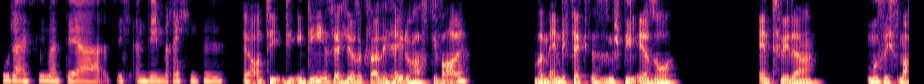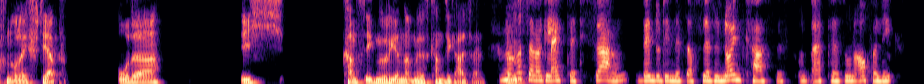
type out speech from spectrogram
Oder als jemand, der sich an wem rächen will. Ja, und die, die Idee ist ja hier so quasi, hey, du hast die Wahl. Aber im Endeffekt ist es im Spiel eher so, entweder muss ich's machen oder ich sterb, oder ich kann's ignorieren und mir das kann's egal sein. Man Also- muss aber gleichzeitig sagen, wenn du den jetzt auf Level 9 castest und einer Person auferlegst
